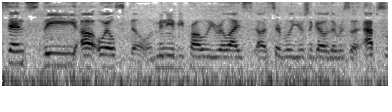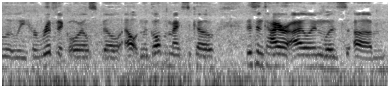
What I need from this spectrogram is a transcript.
since the uh, oil spill. Many of you probably realized uh, several years ago there was an absolutely horrific oil spill out in the Gulf of Mexico. This entire island was um,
